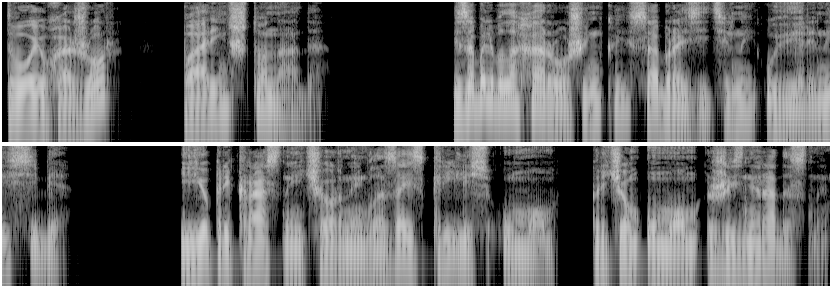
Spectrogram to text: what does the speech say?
«Твой ухажер — парень, что надо». Изабель была хорошенькой, сообразительной, уверенной в себе. Ее прекрасные черные глаза искрились умом, причем умом жизнерадостным.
